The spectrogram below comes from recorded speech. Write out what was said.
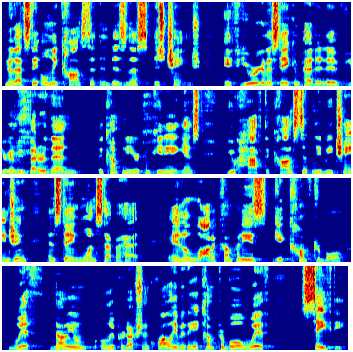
You know, that's the only constant in business is change. If you are going to stay competitive, you're going to be better than the company you're competing against. You have to constantly be changing and staying one step ahead. And a lot of companies get comfortable with not only production and quality, but they get comfortable with safety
